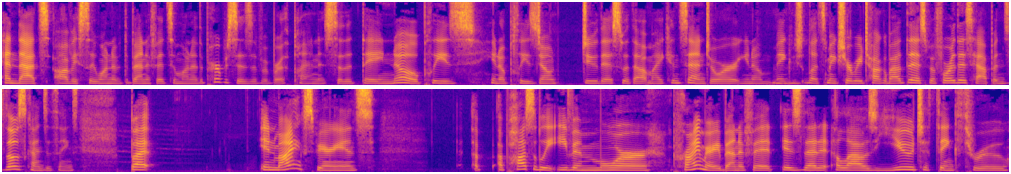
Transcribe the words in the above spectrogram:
and that's obviously one of the benefits and one of the purposes of a birth plan is so that they know please you know please don't do this without my consent or you know make mm-hmm. let's make sure we talk about this before this happens those kinds of things but in my experience, a, a, possibly even more primary benefit is that it allows you to think through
